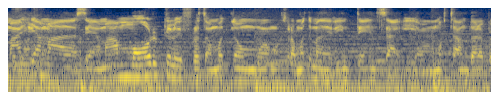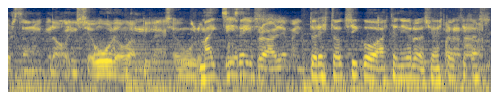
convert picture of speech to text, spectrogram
más llamadas, se llama amor, que lo disfrutamos, lo mostramos de manera intensa y llamamos tanto a la persona que... No, inseguro, papi, inseguro. Mike, sí, sí, probablemente. ¿Tú eres tóxico? ¿Has tenido relaciones tóxicas?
